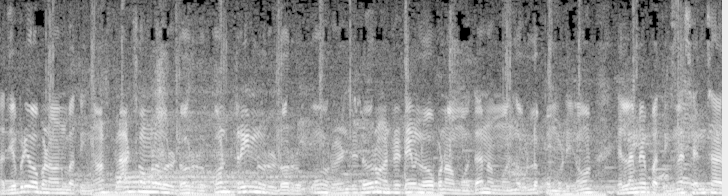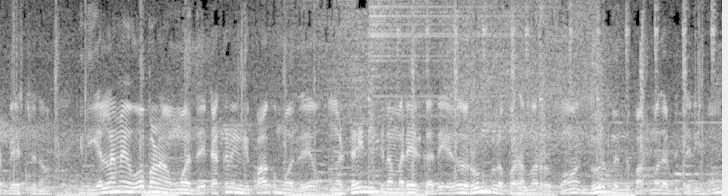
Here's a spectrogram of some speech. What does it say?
அது எப்படி ஓப்பன் ஆகும்னு பார்த்தீங்கன்னா பிளாட்ஃபார்மில் ஒரு டோர் இருக்கும் ட்ரெயின் ஒரு டோர் இருக்கும். ரெண்டு டோரும் அட் டைமில் ஓப்பன் ஆகும்போது தான் நம்ம வந்து உள்ளே போக முடியும். எல்லாமே பார்த்தீங்கன்னா சென்சார் பேஸ்டு தான். இது எல்லாமே ஓப்பன் ஆகும்போது டக்குன்னு நீங்கள் பார்க்கும்போது அங்கே ட்ரெயின் நிற்கிற மாதிரியே இருக்காது. ஏதோ ரூம்குள்ளே போகிற மாதிரி இருக்கும். தூரத்துலேருந்து பார்க்கும்போது அப்படி தெரியும்.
